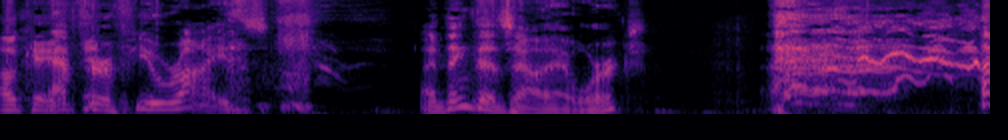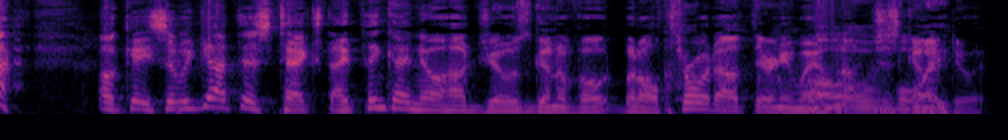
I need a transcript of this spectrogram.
Okay. after a few rides. I think that's how that works. Okay, so we got this text. I think I know how Joe's going to vote, but I'll throw it out there anyway. I'm Oh, not just going to do it.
